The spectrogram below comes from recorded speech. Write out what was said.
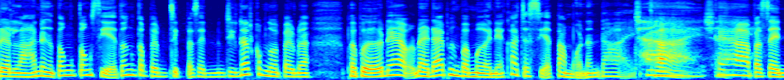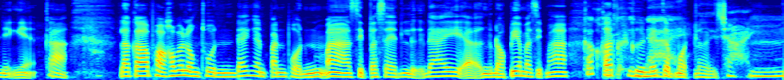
เดือนล้านหนึ่งต้องต้องเสียต้องต้องเป็นสิบเปอร์เซ็นต์จริงๆถ้าคำนวณไปเนี่ยเผลอๆเนี่ยรายได้พึงประเมินเนี่ยก็อาจจะเสียต่ำกว่านั้นได้ใช่ค่ะใช่แค่ห้าเปอร์เซ็นต์อย่างเงี้ยค่ะ แล้วก็พอเขาไปลงทุนได้เงินปันผลมาสิบเปอร์เซ็นหรือได้เอ่อดอกเบี้ยมาสิบห้าก็ขอก็คืนคืนได้ได้เกือบหมดเลยใช่อืม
